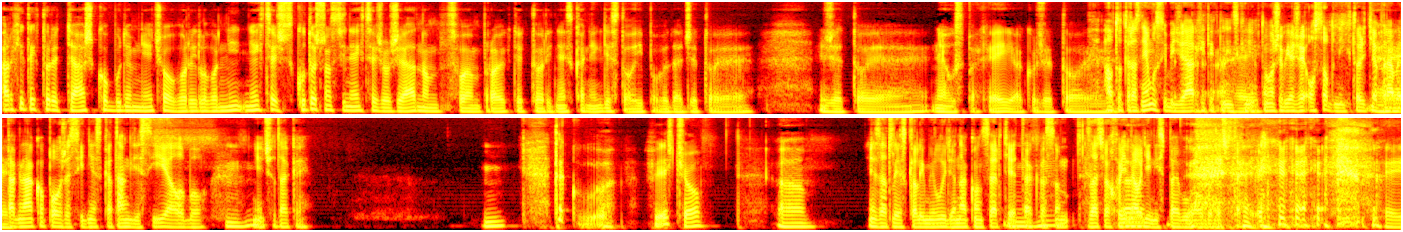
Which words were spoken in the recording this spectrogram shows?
architektúre ťažko budem niečo hovoriť, lebo nechceš, v skutočnosti nechceš o žiadnom svojom projekte, ktorý dneska niekde stojí, povedať, že to je že to je neúspech, hej, akože to je... Ale to teraz nemusí byť, že architektonický, to môže byť, že osobný, ktorý ťa hej. práve tak nakopol, že si dneska tam, kde si, alebo mm-hmm. niečo také. Mm. Tak, vieš čo? Uh, Nezatlieskali mi ľudia na koncerte, mm-hmm. tak mhm. som začal chodiť uh, na hodiny spevu, alebo niečo také. hej.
